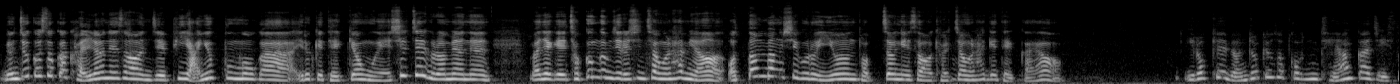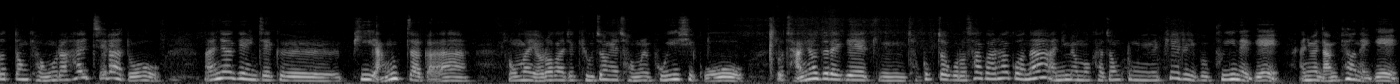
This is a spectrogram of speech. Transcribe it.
면접 교섭과 관련해서 이제 비양육 부모가 이렇게 될 경우에 실제 그러면은 만약에 접근 금지를 신청을 하면 어떤 방식으로 이혼 법정에서 결정을 하게 될까요? 이렇게 면접 교섭권 제한까지 있었던 경우라 할지라도 만약에 이제 그 비양육자가 정말 여러 가지 교정의 정을 보이시고 또 자녀들에게 좀 적극적으로 사과를 하거나 아니면 뭐 가정 폭력의 피해를 입은 부인에게 아니면 남편에게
